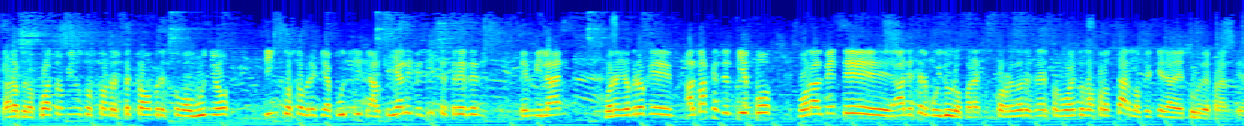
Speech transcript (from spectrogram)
Claro, pero cuatro minutos con respecto a hombres como Buño, cinco sobre Chiapucci, al que ya le metiste tres en, en Milán. Bueno, yo creo que al margen del tiempo, moralmente ha de ser muy duro para esos corredores en estos momentos afrontar lo que queda de Tour de Francia.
